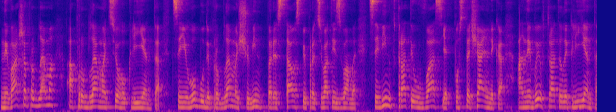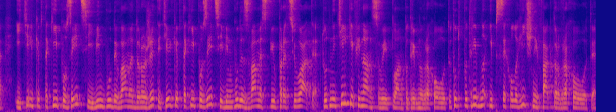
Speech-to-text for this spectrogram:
не ваша проблема, а проблема цього клієнта. Це його буде проблема, що він перестав співпрацювати із вами. Це він втратив вас як постачальника, а не ви втратили клієнта. І тільки в такій позиції він буде вами дорожити, тільки в такій позиції він буде з вами співпрацювати. Тут не тільки фінансовий план потрібно враховувати, тут потрібно і психологічний фактор враховувати,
